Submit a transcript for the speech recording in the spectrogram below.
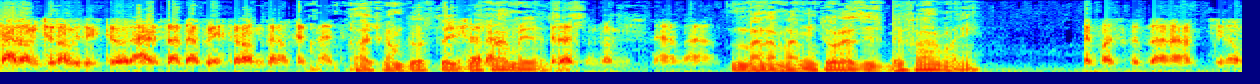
سلام جناب دکتر عرض ادب و احترام دارم خدمت خواهش کنم دوست دارید بفرمایید منم همینطور عزیز. بفرمایید. سپاسگزارم. جناب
